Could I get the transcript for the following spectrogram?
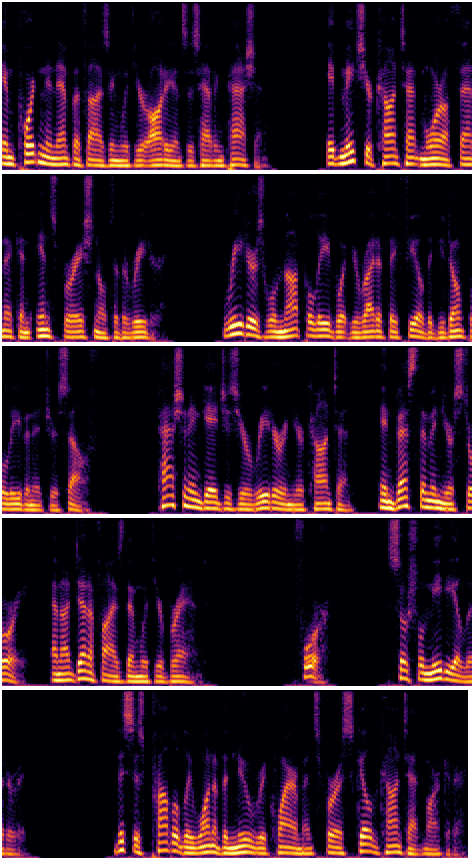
Important in empathizing with your audience is having passion. It makes your content more authentic and inspirational to the reader. Readers will not believe what you write if they feel that you don't believe in it yourself. Passion engages your reader in your content, invests them in your story, and identifies them with your brand. 4. Social media literate. This is probably one of the new requirements for a skilled content marketer.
